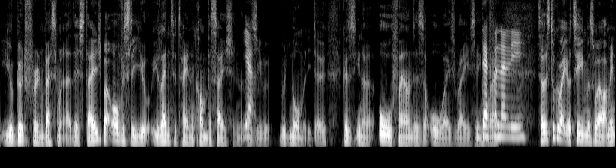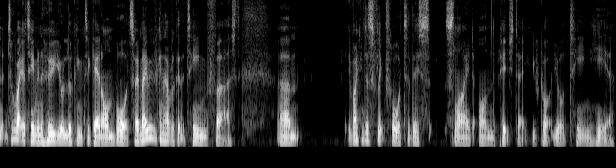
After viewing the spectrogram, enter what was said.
you're good for investment at this stage, but obviously you, you'll entertain a conversation Yeah. as you would- would normally do, because you know all founders are always raising. right? Definitely. So let's talk about your team as well. I mean, talk about your team and who you're looking to get on board. So maybe we can have a look at the team first. Um, if I can just flick forward to this slide on the pitch deck, you've got your team here.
